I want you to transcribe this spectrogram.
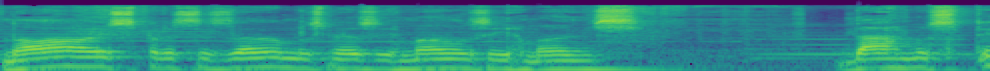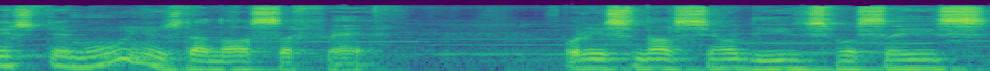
Nós precisamos, meus irmãos e irmãs, darmos testemunhos da nossa fé. Por isso, Nosso Senhor diz: vocês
